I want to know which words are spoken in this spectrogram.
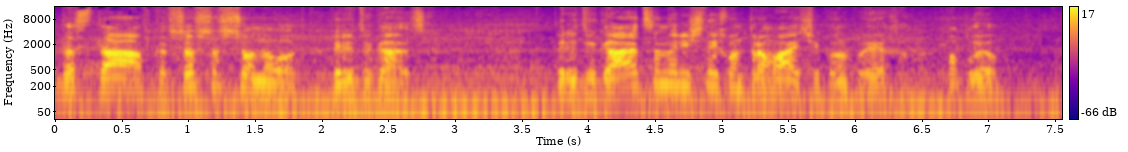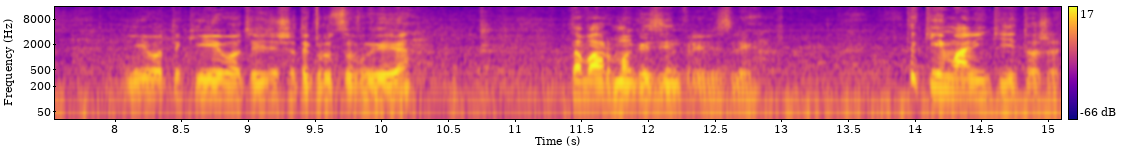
Доставка, все-все-все на лодках. Передвигаются. Передвигаются на речных, вон трамвайчик он поехал, поплыл. И вот такие вот, видишь, это грузовые. Товар в магазин привезли. Такие маленькие тоже.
